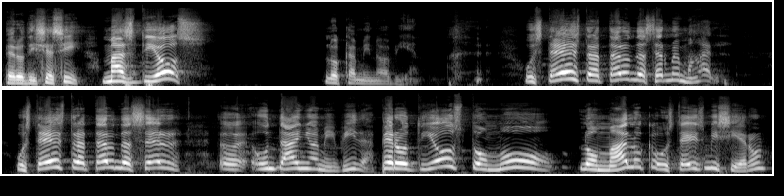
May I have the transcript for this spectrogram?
Pero dice así, mas Dios lo caminó a bien. Ustedes trataron de hacerme mal. Ustedes trataron de hacer eh, un daño a mi vida. Pero Dios tomó lo malo que ustedes me hicieron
